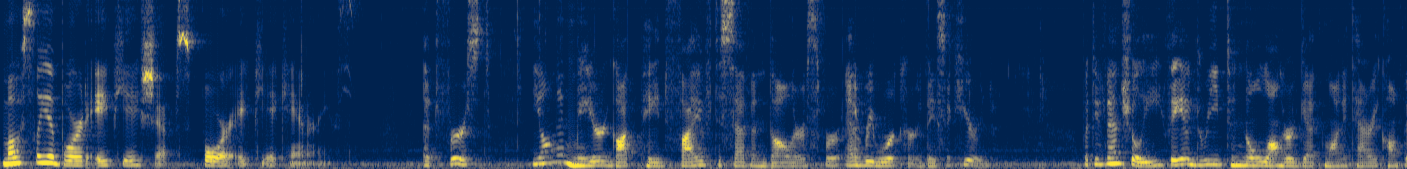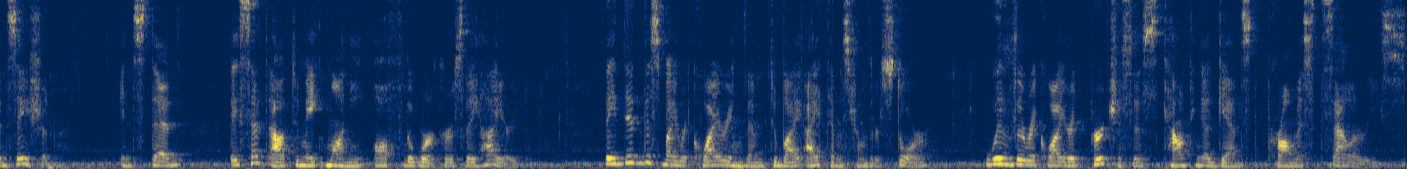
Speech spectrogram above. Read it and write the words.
mostly aboard APA ships for APA canneries. At first, Young and Mayer got paid 5 to $7 for every worker they secured. But eventually, they agreed to no longer get monetary compensation. Instead, they set out to make money off the workers they hired. They did this by requiring them to buy items from their store, with the required purchases counting against promised salaries.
